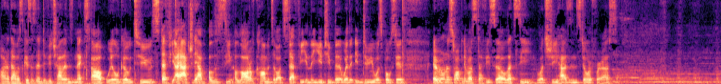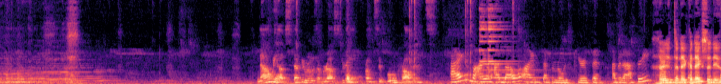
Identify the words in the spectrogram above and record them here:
Alright, that was Kisses interview challenge. Next up, we'll go to Steffi. I actually have uh, seen a lot of comments about Steffi in the YouTube that, where the interview was posted. Everyone was talking about Steffi, so let's see what she has in store for us. Now we have Steffi Rose Aberasturi from Cebu Province. Hi, maayong adlaw. I'm Steffi Rose Pearson Aberasturi. Her internet connection is-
